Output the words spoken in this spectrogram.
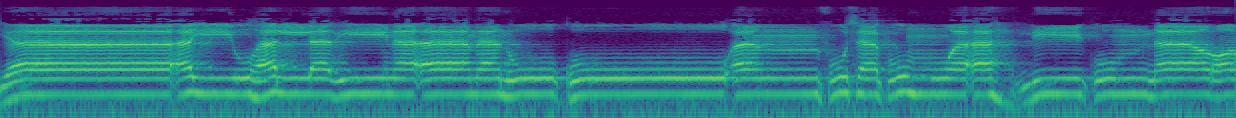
يَا أَيُّهَا الَّذِينَ آمَنُوا قُوا أَنفُسَكُمْ وَأَهْلِيكُمْ نَارًا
